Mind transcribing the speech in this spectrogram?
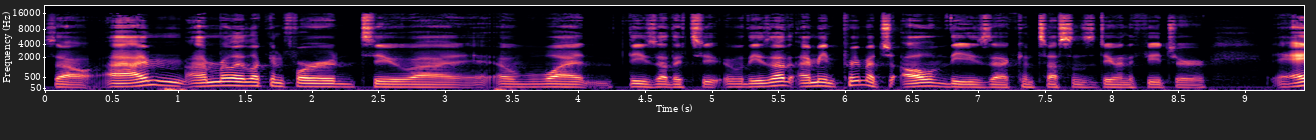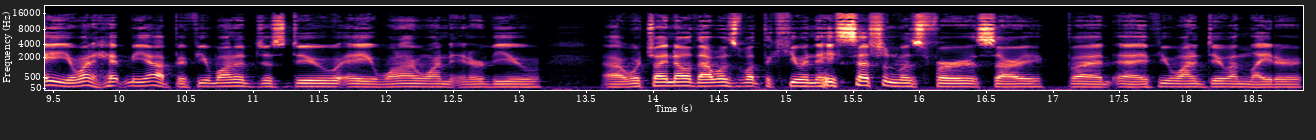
So I'm I'm really looking forward to uh, what these other two these other I mean pretty much all of these uh, contestants do in the future hey, you want to hit me up if you want to just do a one-on-one interview. Uh, which I know that was what the Q and A session was for. Sorry, but uh, if you want to do one later,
